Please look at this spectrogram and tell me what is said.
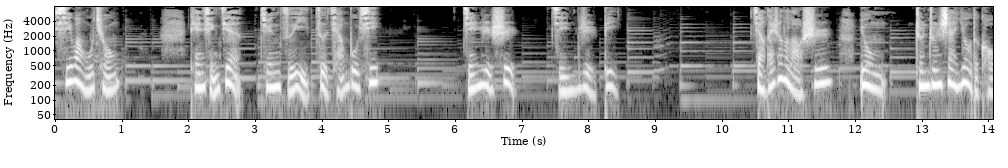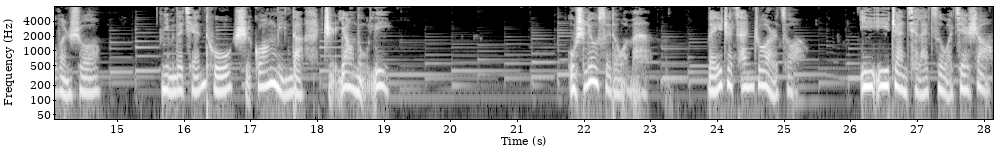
希望无穷。天行健，君子以自强不息。今日事，今日毕。讲台上的老师用谆谆善诱的口吻说：“你们的前途是光明的，只要努力。”五十六岁的我们。围着餐桌而坐，一一站起来自我介绍，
